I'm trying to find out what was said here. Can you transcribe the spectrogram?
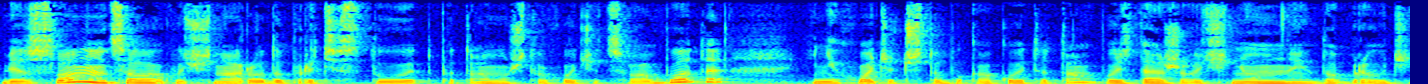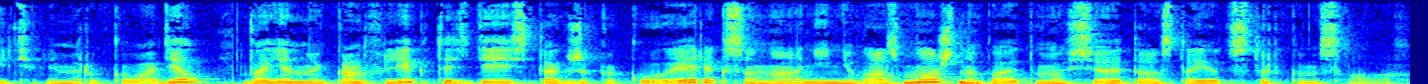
Безусловно, целая куча народа протестует, потому потому что хочет свободы и не хочет, чтобы какой-то там, пусть даже очень умный и добрый учитель ими руководил. Военные конфликты здесь, так же как у Эриксона, они невозможны, поэтому все это остается только на словах.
